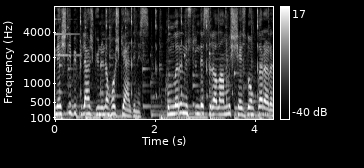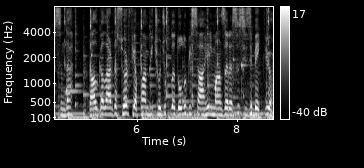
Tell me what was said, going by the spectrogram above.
Güneşli bir plaj gününe hoş geldiniz. Kumların üstünde sıralanmış şezlonglar arasında dalgalarda sörf yapan bir çocukla dolu bir sahil manzarası sizi bekliyor.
